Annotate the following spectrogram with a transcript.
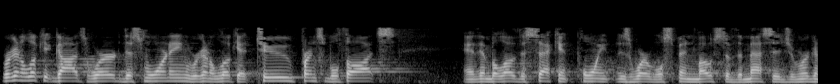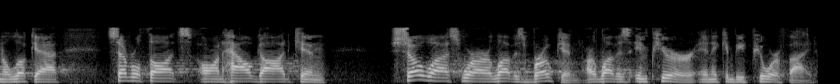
We're going to look at God's Word this morning. We're going to look at two principal thoughts. And then below the second point is where we'll spend most of the message. And we're going to look at several thoughts on how God can show us where our love is broken, our love is impure, and it can be purified.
